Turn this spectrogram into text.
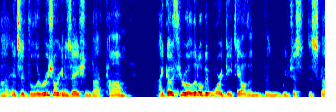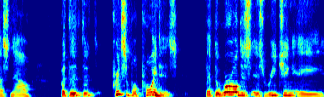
Uh, it's at the LaRoucheOrganization.com. I go through a little bit more detail than, than we've just discussed now, but the, the principal point is that the world is, is reaching a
